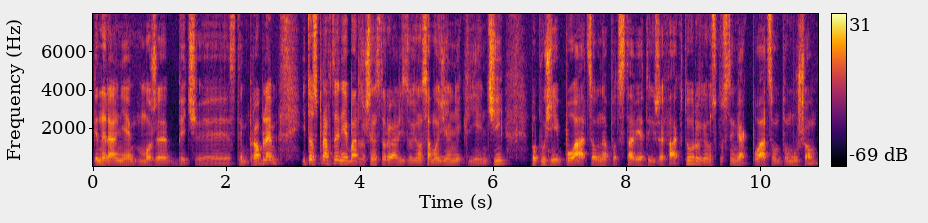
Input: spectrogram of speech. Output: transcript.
Generalnie może być e, z tym problem i to sprawdzenie bardzo często realizują samodzielnie klienci, bo później płacą na podstawie tychże faktur, w związku z tym jak płacą, to muszą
